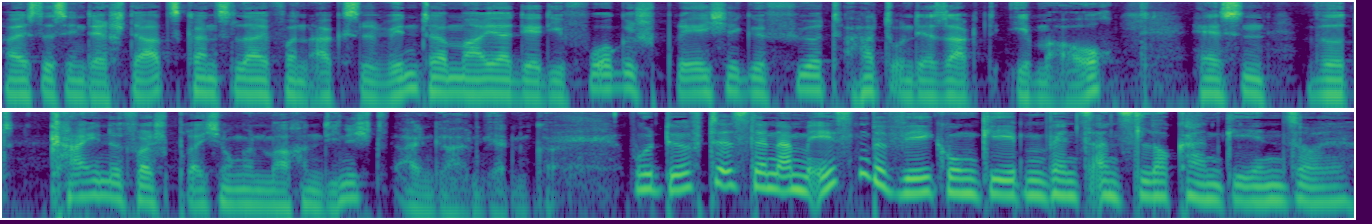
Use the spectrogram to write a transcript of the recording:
heißt es in der Staatskanzlei von Axel Wintermeyer, der die Vorgespräche geführt hat. Und er sagt eben auch, Hessen wird keine Versprechungen machen, die nicht eingehalten werden können. Wo dürfte es denn am ehesten Bewegung geben, wenn es ans Lockern gehen soll?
